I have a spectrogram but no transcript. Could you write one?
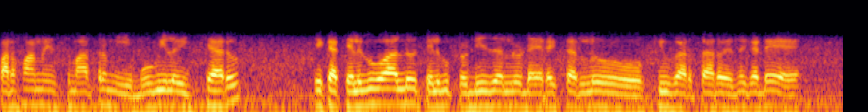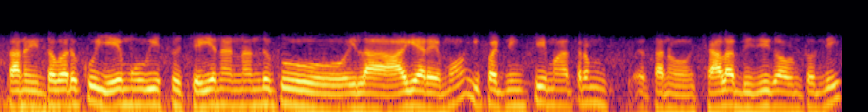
పర్ఫార్మెన్స్ మాత్రం ఈ మూవీలో ఇచ్చారు. ఇక తెలుగు వాళ్ళు తెలుగు ప్రొడ్యూసర్లు డైరెక్టర్లు క్యూ కడతారు. ఎందుకంటే తను ఇంతవరకు ఏ మూవీస్ చేయనన్నందుకు ఇలా ఆగారేమో. ఇప్పటి నుంచి మాత్రం తను చాలా బిజీగా ఉంటుంది.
